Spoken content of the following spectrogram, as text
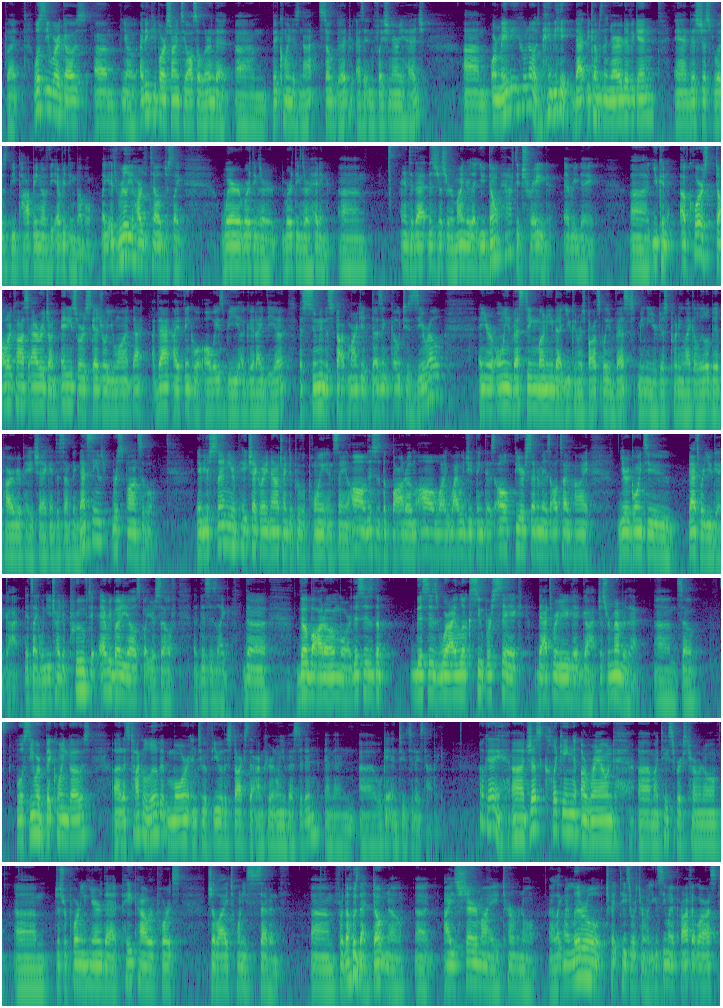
But we'll see where it goes. Um, you know, I think people are starting to also learn that um, Bitcoin is not so good as an inflationary hedge. Um, or maybe who knows? Maybe that becomes the narrative again and this just was the popping of the everything bubble. Like it's really hard to tell just like where where things are where things are heading. Um, and to that, this is just a reminder that you don't have to trade every day. Uh, you can, of course, dollar cost average on any sort of schedule you want. That that I think will always be a good idea, assuming the stock market doesn't go to zero and you're only investing money that you can responsibly invest, meaning you're just putting like a little bit part of your paycheck into something, that seems responsible. If you're slamming your paycheck right now, trying to prove a point and saying, "Oh, this is the bottom. Oh, why why would you think this? Oh, fear sentiment is all time high," you're going to. That's where you get got. It's like when you try to prove to everybody else but yourself that this is like the the bottom or this is the this is where I look super sick that's where you get got. Just remember that. Um, so we'll see where Bitcoin goes. Uh, let's talk a little bit more into a few of the stocks that I'm currently invested in, and then uh, we'll get into today's topic. Okay, uh, just clicking around uh, my Tastyworks terminal, um, just reporting here that PayPal reports July 27th. Um, for those that don't know, uh, I share my terminal uh, like my literal t- Tastyworks terminal. You can see my profit loss.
